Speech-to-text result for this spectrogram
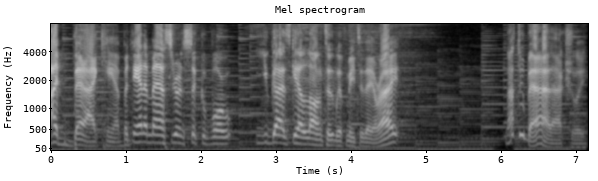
I bet I can. Banana Master and Sycamore, you guys get along to, with me today, right? Not too bad, actually.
